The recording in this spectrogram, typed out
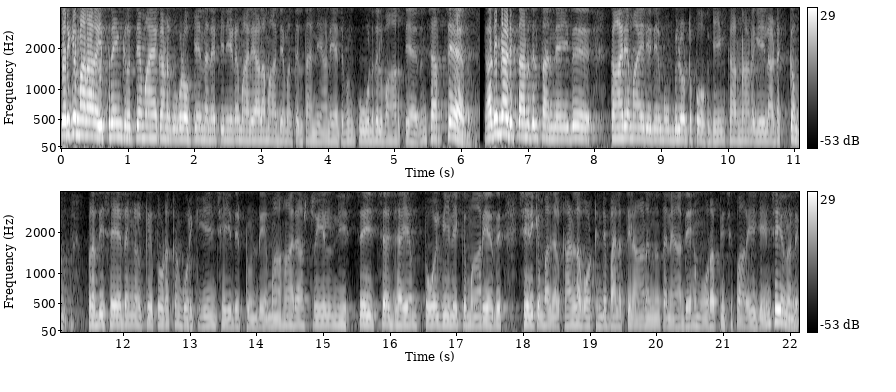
ശരിക്കും പറഞ്ഞാൽ ഇത്രയും കൃത്യമായ കണക്കുകളൊക്കെയും തന്നെ പിന്നീട് മലയാള മാധ്യമത്തിൽ തന്നെയാണ് ഏറ്റവും കൂടുതൽ വാർത്തയായതും ചർച്ചയായതും. അതിന്റെ അടിസ്ഥാനത്തിൽ തന്നെ ഇത് കാര്യമായ രീതിയിൽ മുമ്പിലോട്ട് പോവുകയും കർണാടകയിൽ അടക്കം പ്രതിഷേധങ്ങൾക്ക് തുടക്കം കുറിക്കുകയും ചെയ്തിട്ടുണ്ട്. മഹാരാഷ്ട്രയിൽ നിശ്ചയിച്ച ജയം തോൽവിയിലേക്ക് മാറിയത് ശരിക്കും പറഞ്ഞാൽ കള്ളവോട്ടിന്റെ ബലത്തിലാണെന്ന് തന്നെ അദ്ദേഹം ഉറപ്പിച്ച് പറയുകയും ചെയ്യുന്നുണ്ട്.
